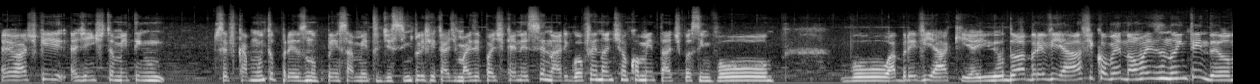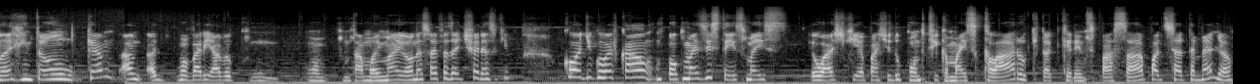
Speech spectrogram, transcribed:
Eu acho que a gente também tem você ficar muito preso no pensamento de simplificar demais e pode cair nesse cenário, igual o Fernando tinha comentado, tipo assim, vou vou abreviar aqui. Aí eu dou abreviar, ficou menor, mas não entendeu, né? Então, que é uma variável com um, tamanho maior, né? Só vai fazer a diferença que o código vai ficar um pouco mais extenso, mas eu acho que a partir do ponto que fica mais claro o que está querendo se passar, pode ser até melhor.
